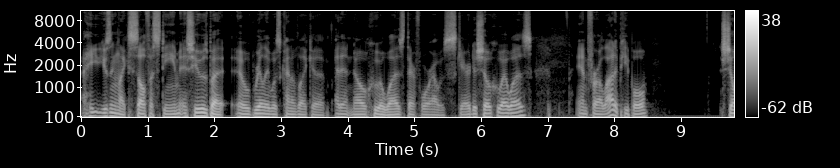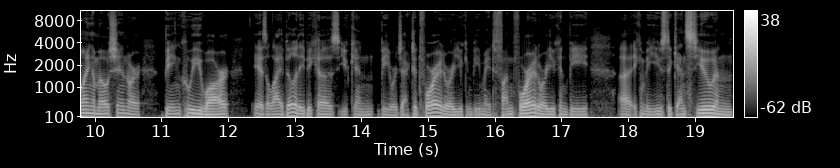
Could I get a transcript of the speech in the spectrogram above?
I, hate using like self esteem issues, but it really was kind of like a, I didn't know who I was. Therefore I was scared to show who I was. And for a lot of people, showing emotion or being who you are is a liability because you can be rejected for it or you can be made fun for it or you can be uh, it can be used against you and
